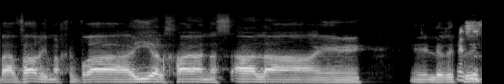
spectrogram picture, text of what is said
בעבר, אם החברה ההיא הלכה, נסעה ל... אה, ל retreat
